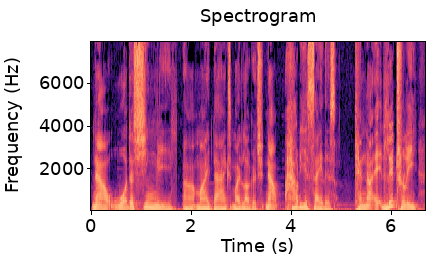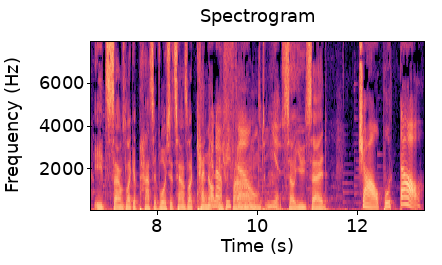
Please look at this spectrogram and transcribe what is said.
Now 我的行李 uh, my bags, my luggage. Now, how do you say this? cannot. It, literally, it sounds like a passive voice. It sounds like cannot, Cannot be, be found. Yes. So you said 找不到，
